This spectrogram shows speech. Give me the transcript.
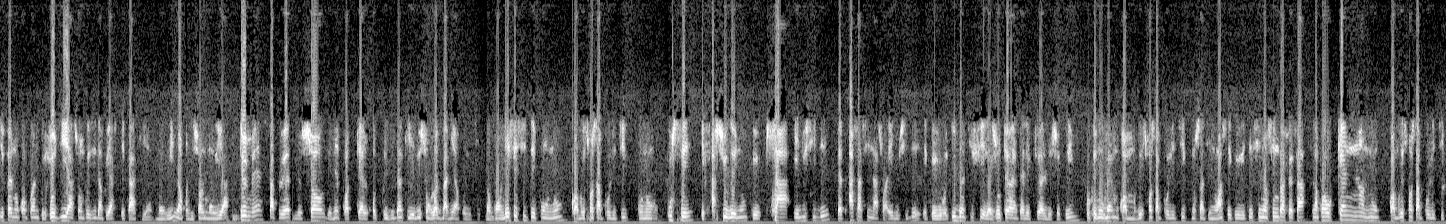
li fè nou komprenn ke jodi a son prezident PHTK ki moui, nan kondisyon l moui a, demè, sa pè et le sor de nèmpot kel ot prezident ki elu son lot banyan politik. Donk, bon, nesesite pou nou, kom responsable politik, pou nou pousse et asyure nou ke sa eluside, set asasina sa eluside, et yon identifiye les auteurs intelektuel de se krim, pou ke nou mèm kom responsable politik nou santi nou an sekurite. Sinon, si nou pa fè sa, nan pou ken nan nou kom responsable politik,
